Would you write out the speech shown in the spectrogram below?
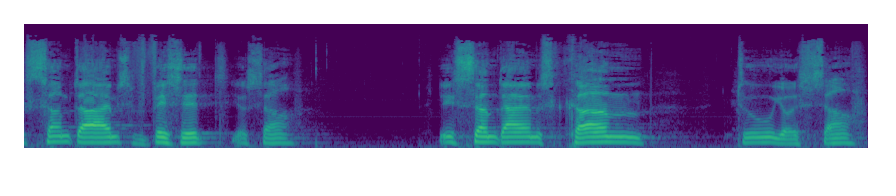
sometimes visit yourself? Do you sometimes come to yourself?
